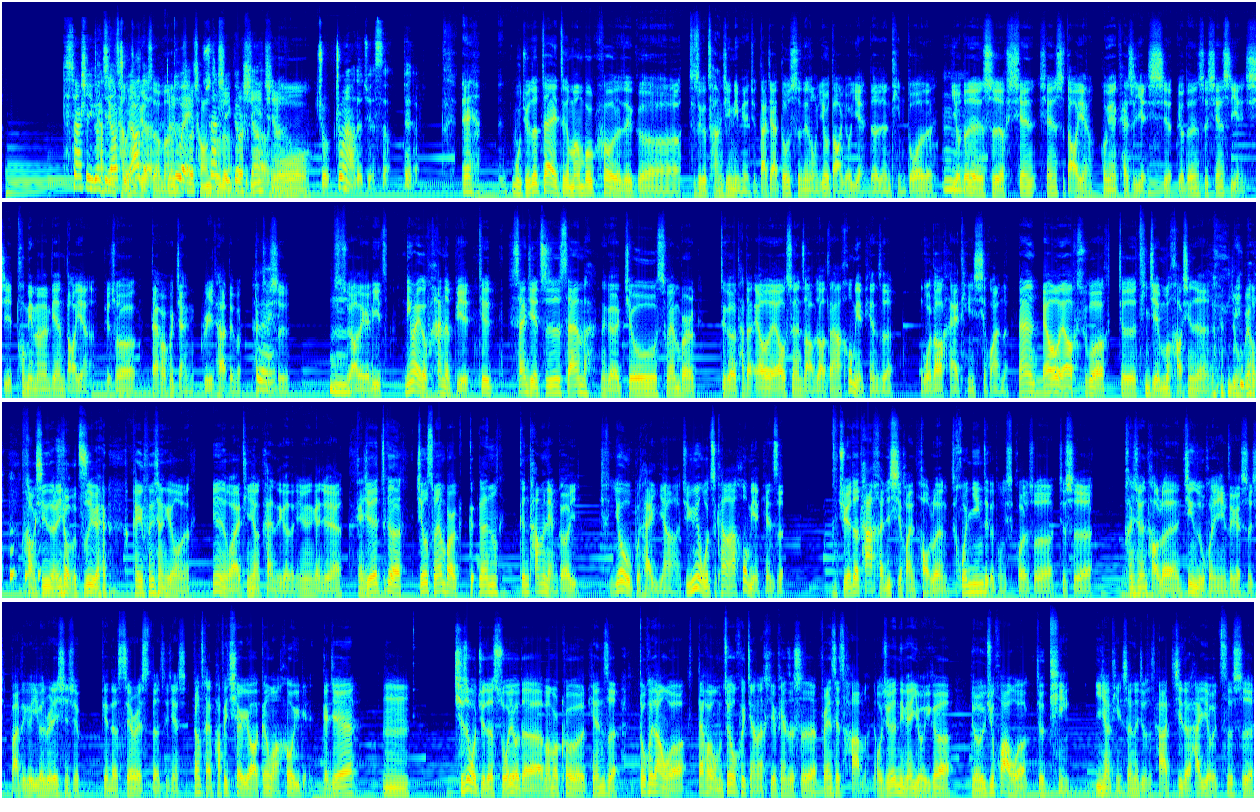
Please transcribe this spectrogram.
算是一个比较主要的，对，算是一个二十一集哦，重重要的角色，对的。哎，我觉得在这个 Mumble Crow 的这个就这个场景里面，就大家都是那种又导又演的人挺多的。有的人是先先是导演，后面开始演戏；有的人是先是演戏，后面慢慢变成导演了。比如说待会儿会讲 Greta，对吧？他就是主要的一个例子。另外一个判的别就《三杰之三》吧，那个 Joe Swanberg，这个他的 L O L 虽然找不到，但他后面片子我倒还挺喜欢的。但 L O L 如果就是听节目好心人有没有好心人有资源可以分享给我们，因为我还挺想看这个的，因为感觉感觉这个 Joe Swanberg 跟跟跟他们两个又不太一样，就因为我只看到他后面片子，觉得他很喜欢讨论婚姻这个东西，或者说就是。很喜欢讨论进入婚姻这个事情，把这个一个 relationship 变得 serious 的这件事。刚才 Puffy Chair 又要更往后一点，感觉，嗯，其实我觉得所有的 Mumble Crow 的片子都会让我，待会儿我们最后会讲的一些片子是 Francis Ham，，我觉得里面有一个有一句话我就挺印象挺深的，就是他记得他有一次是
